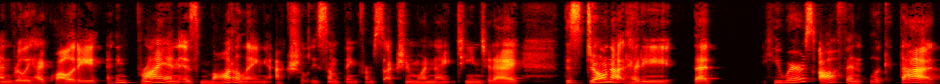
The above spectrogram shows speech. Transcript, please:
and really high quality. I think Brian is modeling actually something from section 119 today. This donut hoodie that he wears often. Look at that.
